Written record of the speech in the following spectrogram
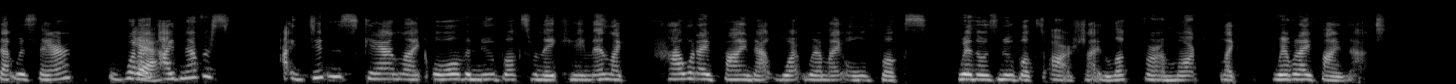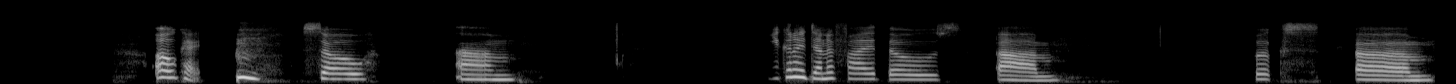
that was there. What I, Yeah. I'd never, I didn't scan like all the new books when they came in, like, how would I find out what, where my old books, where those new books are? Should I look for a mark, like, where would I find that? Okay, so, um, you can identify those, um, books, um,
